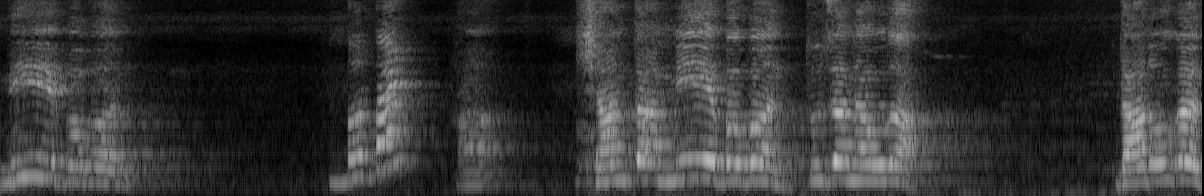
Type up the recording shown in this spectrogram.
मी आहे बबन. बबन? हा. शांता मी आहे बबन. तुझा नवरा. दार उघड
